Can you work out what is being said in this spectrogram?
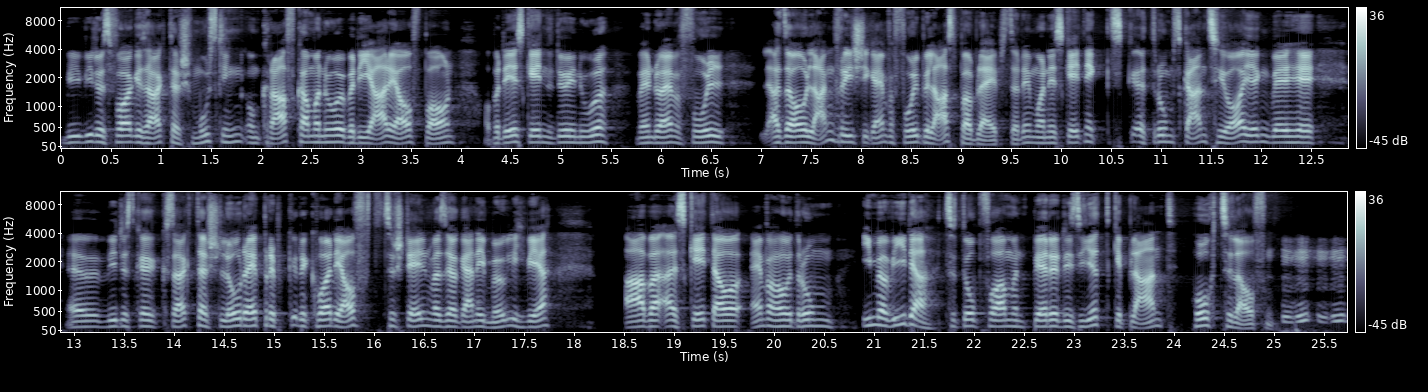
wie, wie du es vorher gesagt hast, Muskeln und Kraft kann man nur über die Jahre aufbauen, aber das geht natürlich nur, wenn du einfach voll, also auch langfristig einfach voll belastbar bleibst. Oder? Ich meine, es geht nicht darum, das ganze Jahr irgendwelche äh, wie du es gesagt hast, Low-Rap-Rekorde aufzustellen, was ja gar nicht möglich wäre. Aber es geht auch einfach auch darum, immer wieder zu Topformen periodisiert, geplant hochzulaufen. Mhm, mhm.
